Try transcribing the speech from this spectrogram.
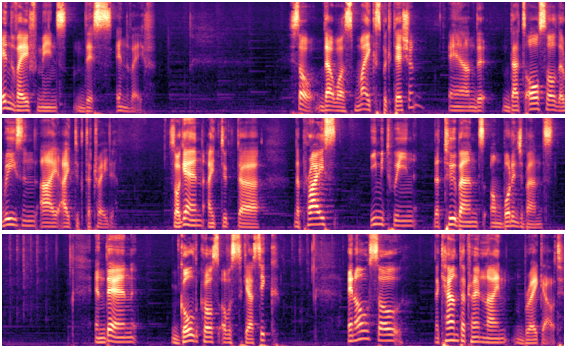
N wave means this N wave. So that was my expectation and that's also the reason I, I took the trade. So again, I took the, the price in between the two bands on Bollinger Bands and then gold cross of stochastic and also the counter trend line breakout.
